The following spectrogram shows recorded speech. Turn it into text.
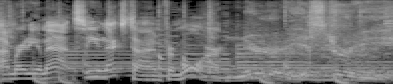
I'm Radio Matt. See you next time for more Nerd history.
